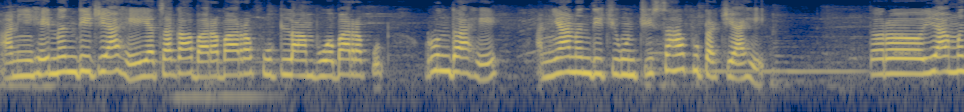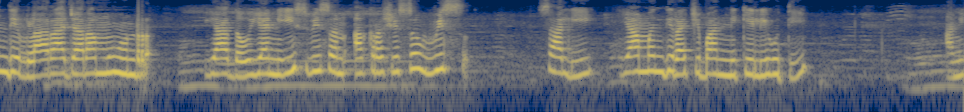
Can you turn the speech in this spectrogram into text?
आणि हे नंदी जी आहे याचा गाभारा बारा फूट लांब व बारा फूट रुंद आहे. आणि या नंदीची उंची सहा फुटाची आहे. तर या मंदिरला राजा राममोहन र- यादव यांनी इसवी सन अकराशे सव्वीस साली या मंदिराची बांधणी केली होती. आणि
